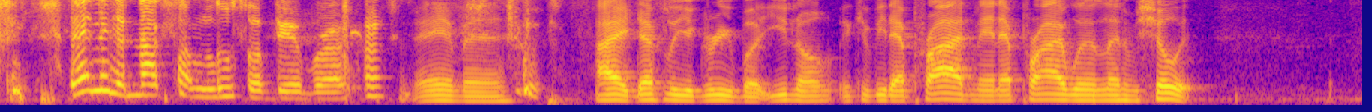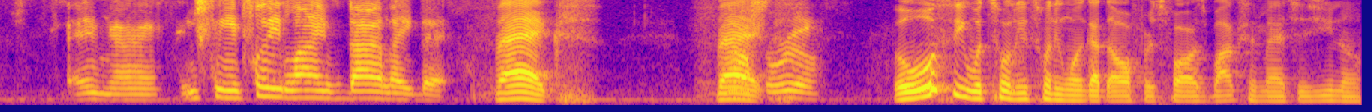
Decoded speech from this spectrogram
that nigga knocked something loose up there, bro. Hey man, I definitely agree, but you know it could be that pride, man. That pride wouldn't let him show it. hey man, you seen plenty of lions die like that. Facts, No, facts. for real. But we'll see what 2021 got to offer as far as boxing matches. You know,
